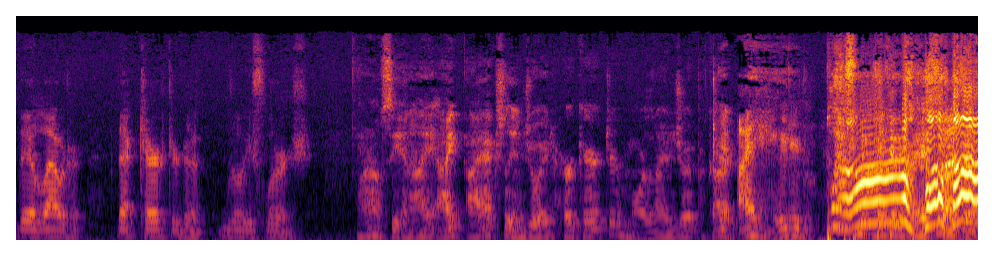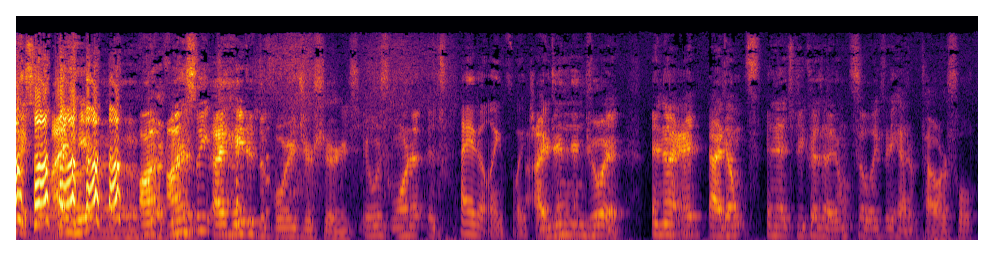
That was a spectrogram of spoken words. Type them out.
they allowed her that character to really flourish. Wow. See, and I, I, I actually enjoyed her character more than I enjoyed Picard. I hated. I I hate, honestly, I hated the Voyager series. It was one. Of, it's I didn't like Voyager. I didn't enjoy it, and I, mm-hmm. I I don't, and it's because I don't feel like they had a powerful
